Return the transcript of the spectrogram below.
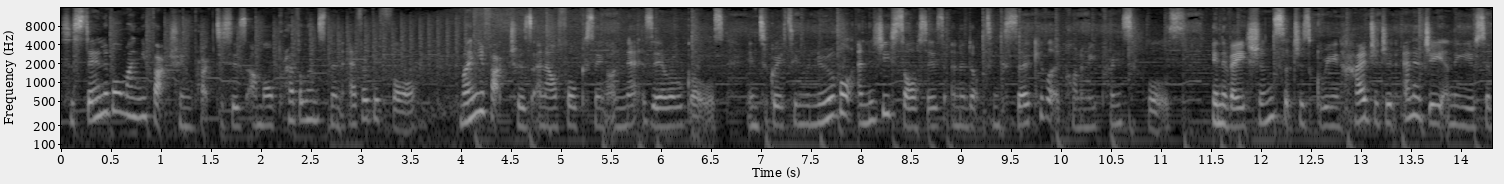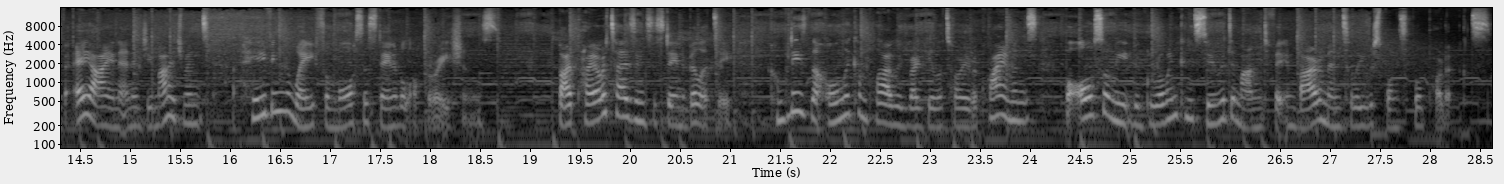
sustainable manufacturing practices are more prevalent than ever before. Manufacturers are now focusing on net zero goals, integrating renewable energy sources and adopting circular economy principles. Innovations such as green hydrogen energy and the use of AI in energy management paving the way for more sustainable operations. By prioritising sustainability, companies not only comply with regulatory requirements, but also meet the growing consumer demand for environmentally responsible products.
